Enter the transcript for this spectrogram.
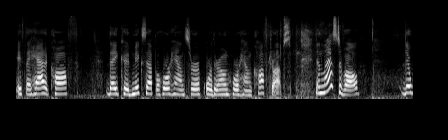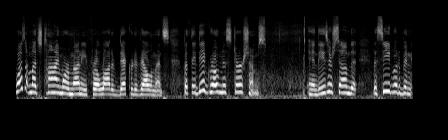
if they had a cough they could mix up a horehound syrup or their own horehound cough drops. Then last of all, there wasn't much time or money for a lot of decorative elements, but they did grow nasturtiums. And these are some that the seed would have been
